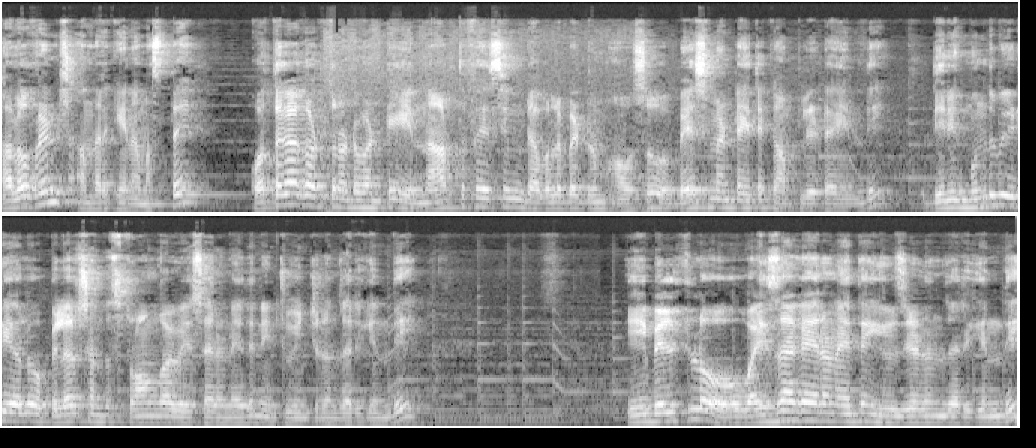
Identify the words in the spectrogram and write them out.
హలో ఫ్రెండ్స్ అందరికీ నమస్తే. కొత్తగా కడుతున్నటువంటి north facing double bedroom house basement అయితే కంప్లీట్ అయింది. దీనికి ముందు వీడియోలో పిల్లర్స్ ఎంత స్ట్రాంగ్గా వేశారనేది నేను చూపించడం జరిగింది. ఈ బెల్ట్లో వైజాగ్ ఐరన్ అయితే యూజ్ చేయడం జరిగింది.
